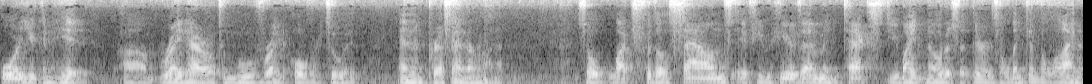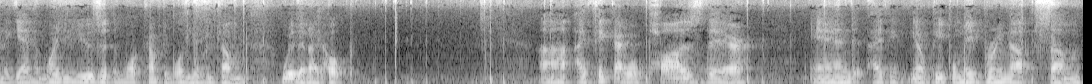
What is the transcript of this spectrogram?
or you can hit um, right arrow to move right over to it and then press enter on it. So watch for those sounds. If you hear them in text, you might notice that there is a link in the line. And again, the more you use it, the more comfortable you'll become with it, I hope. Uh, I think I will pause there. And I think, you know, people may bring up some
